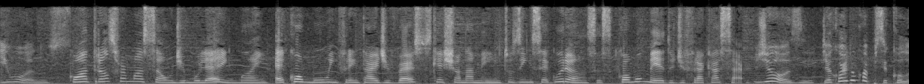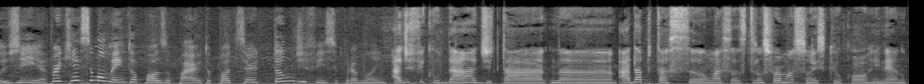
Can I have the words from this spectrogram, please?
e o ânus. Com a transformação de mulher em mãe, é comum enfrentar diversos questionamentos e inseguranças, como o medo de fracassar. Josi, de acordo com a psicologia, por que esse momento após o parto pode ser tão difícil para a mãe? A dificuldade está na adaptação a essas transformações que ocorrem, né, no,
